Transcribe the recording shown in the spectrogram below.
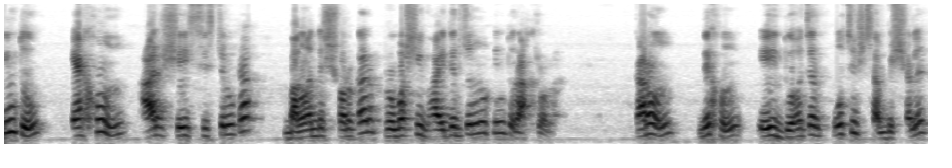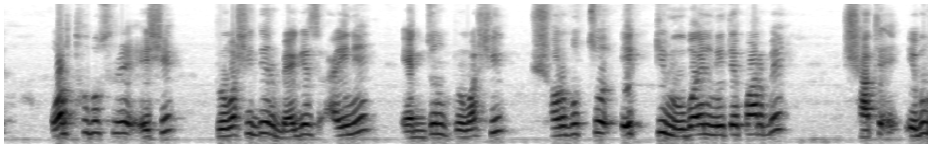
কিন্তু এখন আর সেই সিস্টেমটা বাংলাদেশ সরকার প্রবাসী ভাইদের জন্য কিন্তু রাখল না। কারণ দেখুন, এই দু হাজার পঁচিশ ছাব্বিশ সালের অর্থ বছরে এসে প্রবাসীদের ব্যাগেজ আইনে একজন প্রবাসী সর্বোচ্চ একটি মোবাইল নিতে পারবে, সাথে এবং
